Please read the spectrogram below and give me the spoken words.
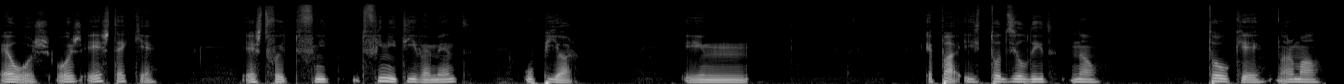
é, hoje. Hoje este é que é. Este foi defini definitivamente o pior. E epá, e estou desiludido? Não. Estou o quê? Normal.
